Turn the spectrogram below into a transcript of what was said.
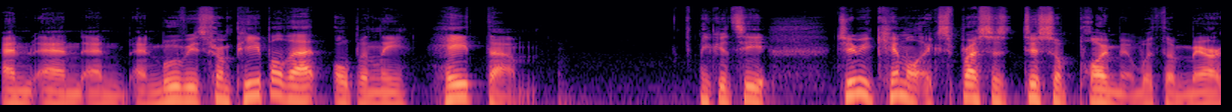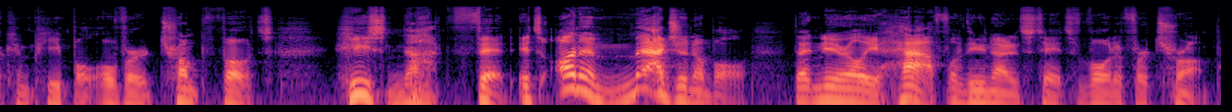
and and and and movies from people that openly hate them. You can see Jimmy Kimmel expresses disappointment with American people over Trump votes. He's not fit. It's unimaginable that nearly half of the United States voted for Trump.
